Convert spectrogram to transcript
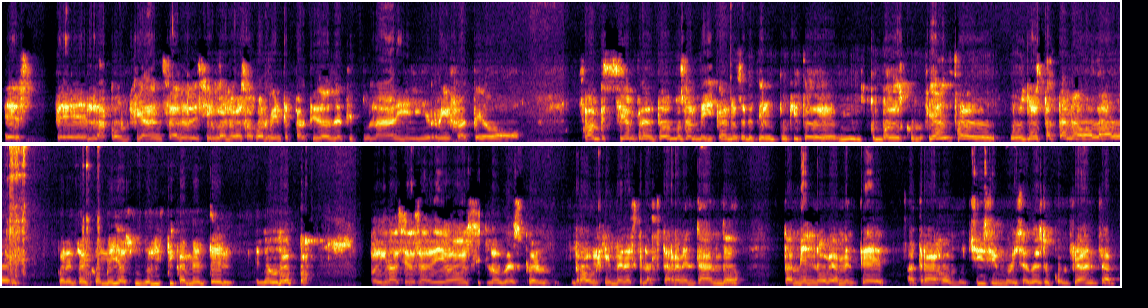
este, la confianza de decir, bueno, vas a jugar 20 partidos de titular y rífate o... ¿sabes? Siempre de todos modos al mexicano se le tiene un poquito de mm, desconfianza o, no está tan avalado, por entre comillas, futbolísticamente en, en Europa. Hoy gracias a Dios lo ves con Raúl Jiménez que la está reventando, también obviamente ha trabajado muchísimo y se ve su confianza,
